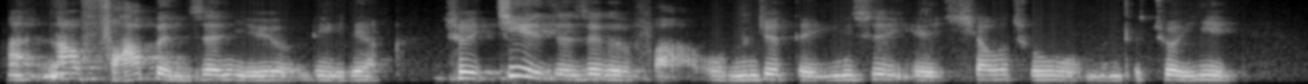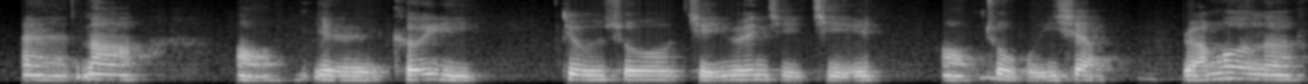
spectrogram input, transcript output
啊，那法本身也有力量。所以借着这个法，我们就等于是也消除我们的罪业，哎，那啊也可以，就是说解冤解结啊，做回向。然后呢，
